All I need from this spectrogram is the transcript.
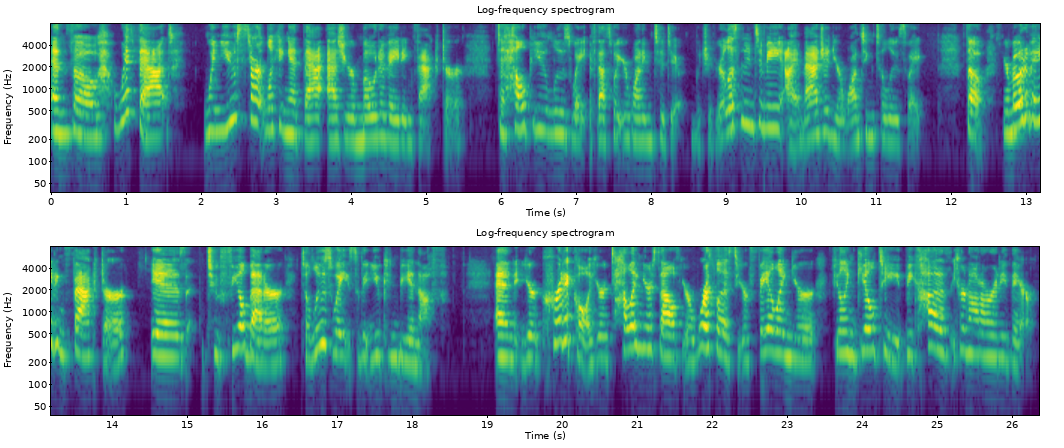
And so, with that, when you start looking at that as your motivating factor to help you lose weight, if that's what you're wanting to do, which, if you're listening to me, I imagine you're wanting to lose weight. So, your motivating factor is to feel better, to lose weight so that you can be enough. And you're critical, you're telling yourself you're worthless, you're failing, you're feeling guilty because you're not already there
